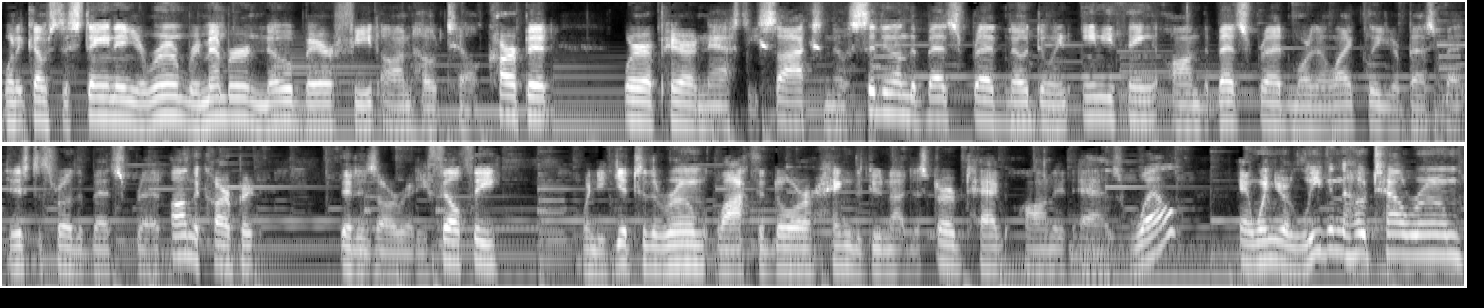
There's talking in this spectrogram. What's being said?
when it comes to staying in your room, remember no bare feet on hotel carpet. Wear a pair of nasty socks. No sitting on the bedspread. No doing anything on the bedspread. More than likely, your best bet is to throw the bedspread on the carpet that is already filthy. When you get to the room, lock the door, hang the do not disturb tag on it as well. And when you're leaving the hotel room,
